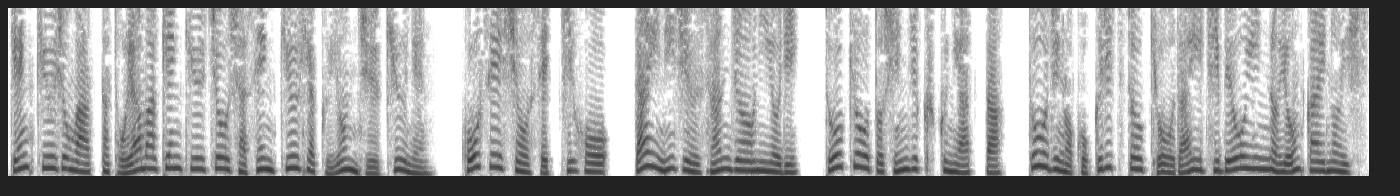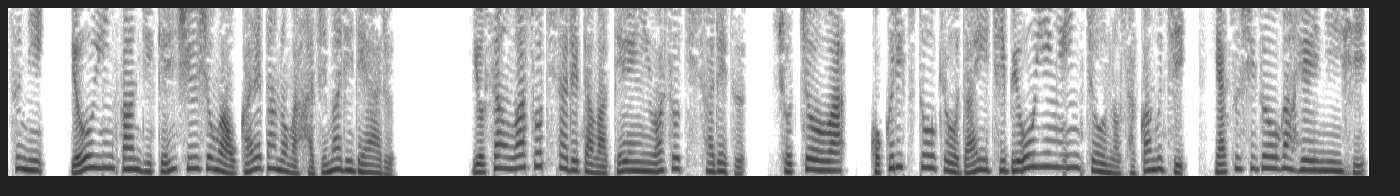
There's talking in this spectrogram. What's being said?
研究所があった富山研究庁舎1949年、厚生省設置法第23条により、東京都新宿区にあった当時の国立東京第一病院の4階の一室に病院管理研修所が置かれたのが始まりである。予算は措置されたが定員は措置されず、所長は国立東京第一病院院長の坂口安志蔵が併任し、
